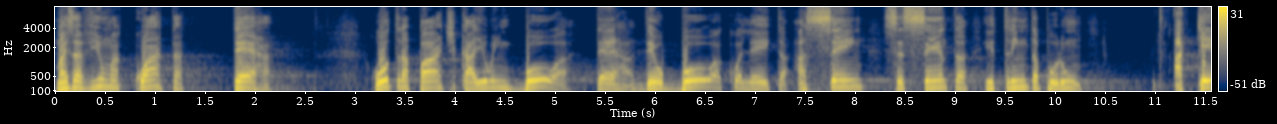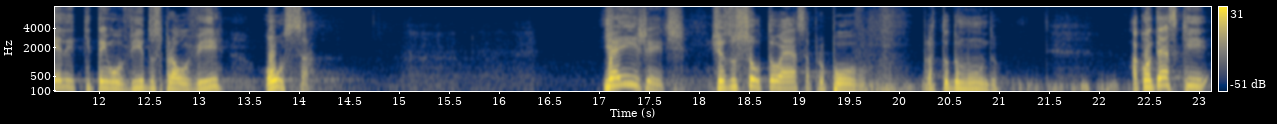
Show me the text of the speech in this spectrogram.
Mas havia uma quarta terra. Outra parte caiu em boa terra, deu boa colheita, a cem, sessenta e trinta por um. Aquele que tem ouvidos para ouvir, ouça. E aí, gente, Jesus soltou essa para o povo, para todo mundo. Acontece que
